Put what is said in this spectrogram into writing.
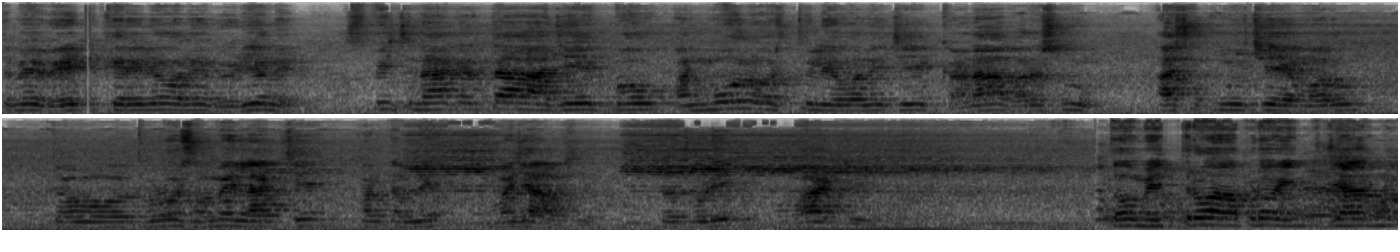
તમે વેઇટ કરી લો અને વિડીયોને સ્પીચ ના કરતા આજે એક બહુ અનમોલ વસ્તુ લેવાની છે. ઘણા વર્ષનું આ સપનું છે અમારું. તો થોડો સમય લાગશે, પણ તમને મજા આવશે. તો થોડી વાટ જોઈએ. તો મિત્રો, આપણો ઇંતજારનો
